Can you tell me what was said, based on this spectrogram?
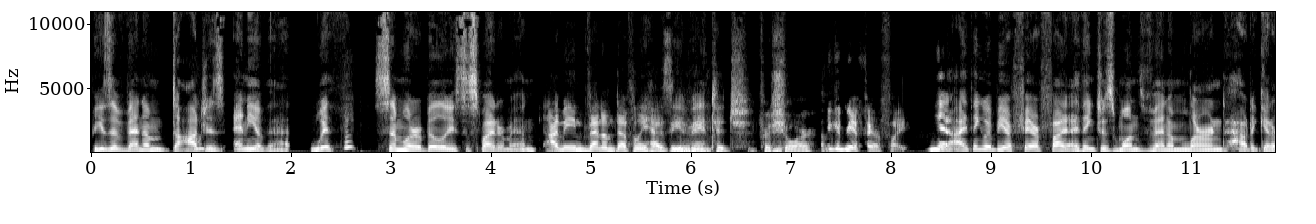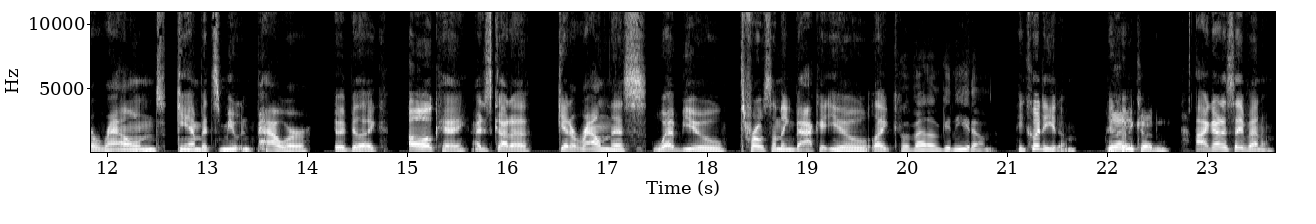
Because if Venom dodges any of that with similar abilities to Spider Man, I mean, Venom definitely has the advantage for sure. It could be a fair fight. yeah, I think it would be a fair fight. I think just once Venom learned how to get around Gambit's mutant power, it would be like, oh, okay, I just gotta get around this, web you, throw something back at you. Like, But Venom can eat him. he could eat him. He Yeah, could. you could. I gotta say Venom.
